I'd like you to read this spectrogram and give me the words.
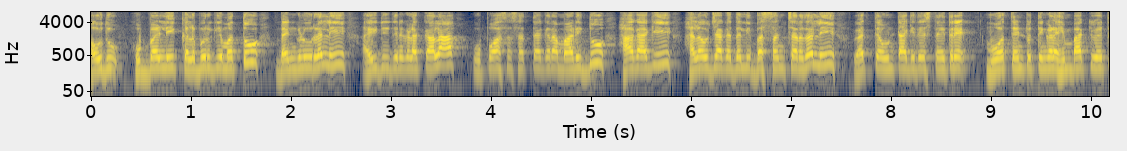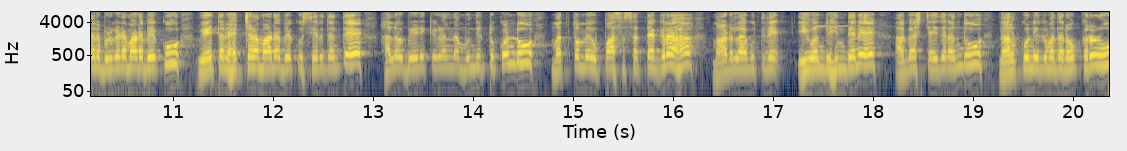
ಹೌದು, ಹುಬ್ಬಳ್ಳಿ, ಕಲಬುರಗಿ ಮತ್ತು ಬೆಂಗಳೂರಲ್ಲಿ ಐದು ದಿನಗಳ ಕಾಲ ಉಪವಾಸ ಸತ್ಯಾಗ್ರಹ ಮಾಡಿದ್ದು, ಹಾಗಾಗಿ ಹಲವು ಜಾಗದಲ್ಲಿ ಬಸ್ ಸಂಚಾರದಲ್ಲಿ ವ್ಯತ್ಯಯ ಉಂಟಾಗಿದೆ ಸ್ನೇಹಿತರೆ. ಮೂವತ್ತೆಂಟು ತಿಂಗಳ ಹಿಂಬಾಕಿ ವೇತನ ಬಿಡುಗಡೆ ಮಾಡಬೇಕು, ವೇತನ ಹೆಚ್ಚಳ ಮಾಡಬೇಕು ಸೇರಿದಂತೆ ಹಲವು ಬೇಡಿಕೆಗಳನ್ನು ಮುಂದಿಟ್ಟುಕೊಂಡು ಮತ್ತೊಮ್ಮೆ ಉಪವಾಸ ಸತ್ಯಾಗ್ರಹ ಮಾಡಲಾಗುತ್ತಿದೆ. ಈ ಒಂದು ಹಿಂದೆನೆ ಆಗಸ್ಟ್ ಐದರಂದು ನಾಲ್ಕು ನಿಗಮದ ನೌಕರರು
